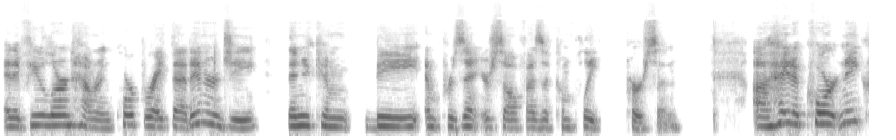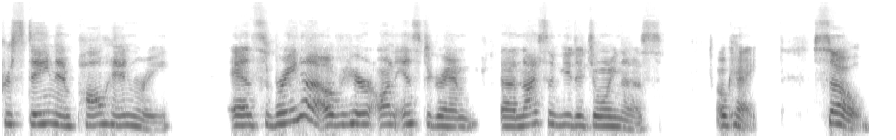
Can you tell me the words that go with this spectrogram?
And if you learn how to incorporate that energy, then you can be and present yourself as a complete person. Uh, hey to Courtney, Christine, and Paul Henry. And Sabrina over here on Instagram, uh, nice of you to join us. Okay, so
